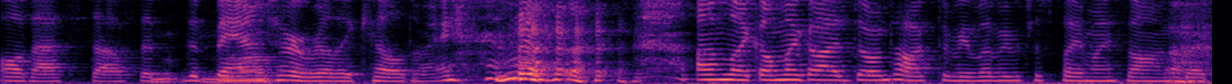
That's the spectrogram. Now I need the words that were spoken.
all that stuff. The the banter really killed me. I'm like, oh my god, don't talk to me. Let me just play my song. But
